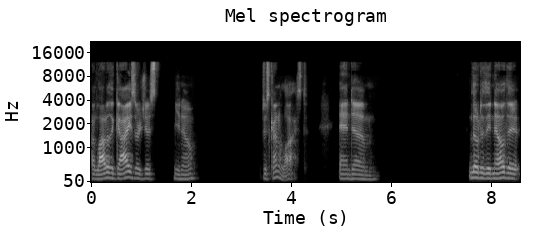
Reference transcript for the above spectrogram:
a lot of the guys are just, you know, just kind of lost. And um little do they know that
